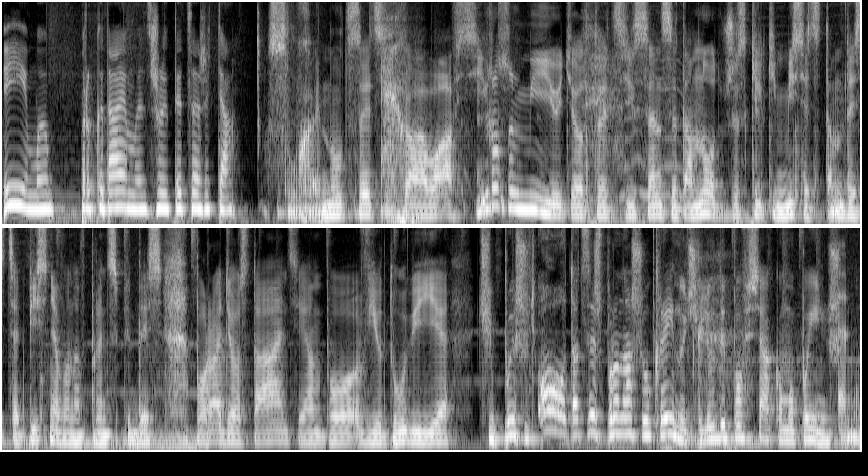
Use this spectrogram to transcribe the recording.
і ми прокидаємось жити це життя. Слухай, ну це цікаво. А всі розуміють от ці сенси там, ну от вже скільки місяць там десь ця пісня, вона в принципі десь по радіостанціям, по в Ютубі є. Чи пишуть, о, та це ж про нашу Україну, чи люди по всякому по-іншому?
